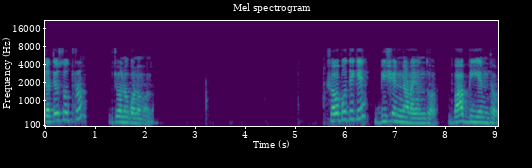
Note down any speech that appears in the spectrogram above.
জাতীয় স্তোত্র জনগণমন। সভাপতিকে বিশেন নারায়ণ ধর বা বিএন ধর।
